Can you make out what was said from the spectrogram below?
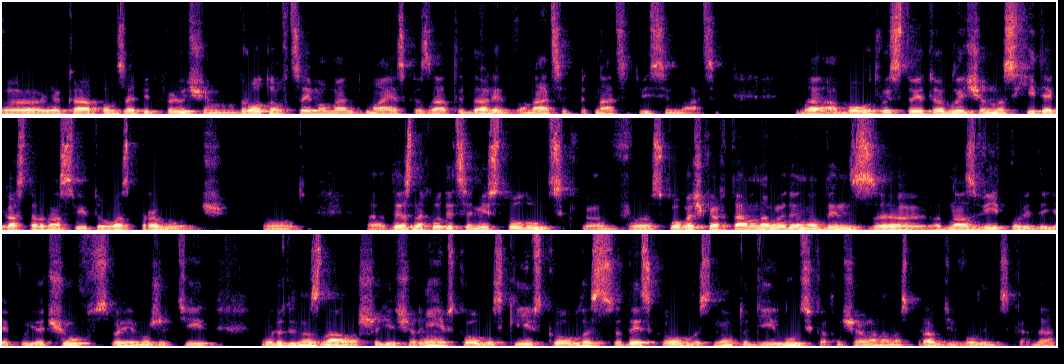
е, яка повзе під колючим дротом в цей момент, має сказати далі 12, 15, 18. Да? Або от ви стоїте обличчям на схід, яка сторона світу у вас праворуч. От. Е, Де знаходиться місто Луцьк? В скобочках там наведено один з одна з відповідей, яку я чув в своєму житті, бо людина знала, що є Чернігівська область, Київська область, Одеська область, ну тоді і Луцька, хоча вона насправді Волинська. Да?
